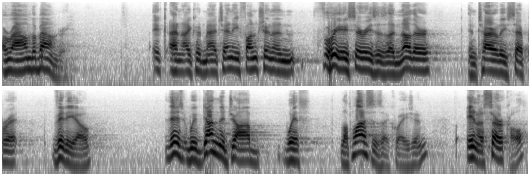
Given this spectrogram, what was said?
around the boundary. It, and I could match any function, and Fourier series is another entirely separate video. This, we've done the job with Laplace's equation in a circle.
